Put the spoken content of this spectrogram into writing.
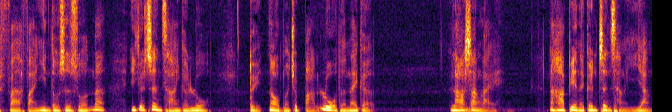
反反应都是说：那一个正常，一个弱，对，那我们就把弱的那个拉上来，让它变得跟正常一样。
